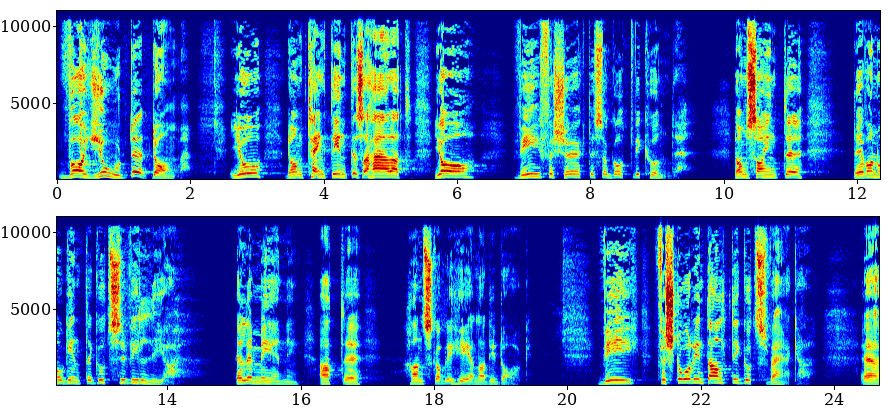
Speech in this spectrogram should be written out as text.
vad gjorde de? Jo, de tänkte inte så här att, ja, vi försökte så gott vi kunde. De sa inte, det var nog inte Guds vilja. eller mening att eh, han ska bli helad idag. Vi förstår inte alltid Guds vägar. Eh,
